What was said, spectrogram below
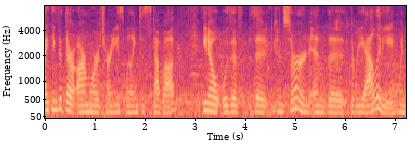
I think that there are more attorneys willing to step up. You know, the the concern and the the reality when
